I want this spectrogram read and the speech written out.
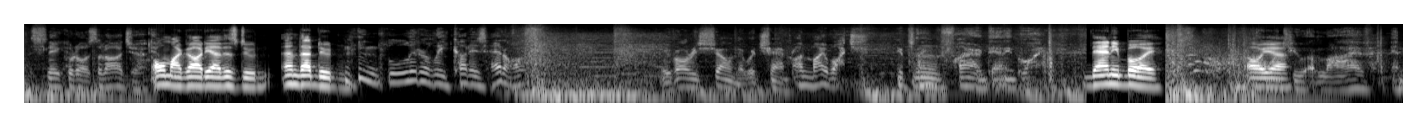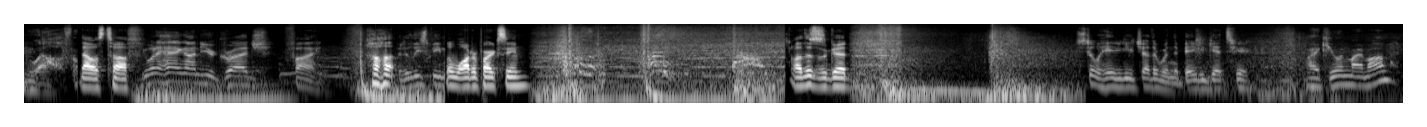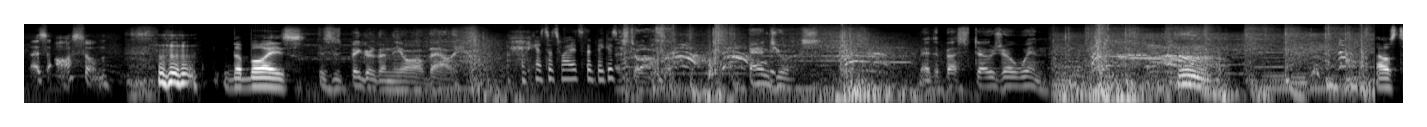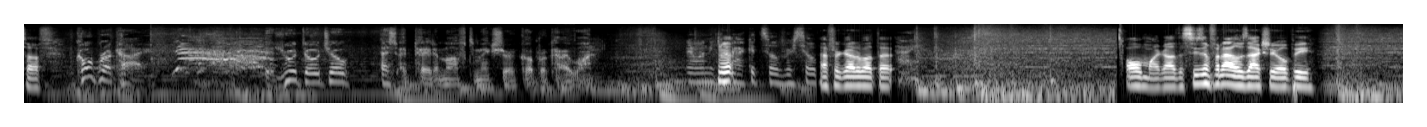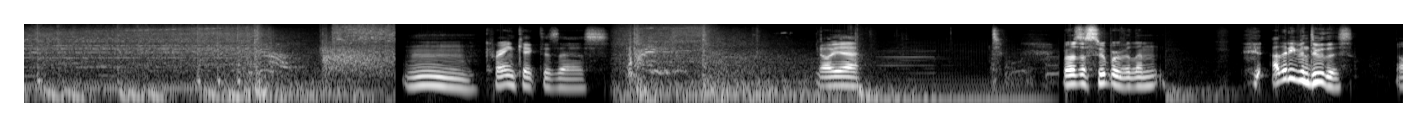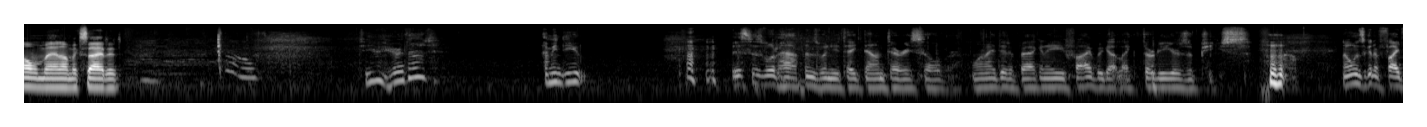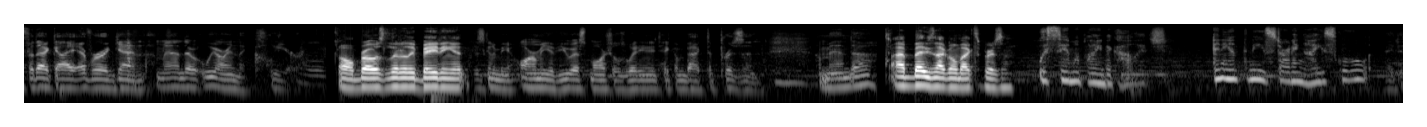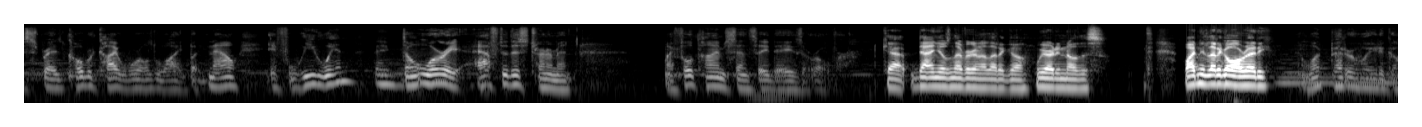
Snake Rose Raja. Oh my god, yeah, this dude. And that dude. literally cut his head off We've already shown that we're champions. on my watch. You're playing with fire, Danny boy. Danny Boy. Oh yeah. Want you alive and well. That was tough. You want to hang on to your grudge? Fine. But the at least be the water park scene. Oh, this is good. Still hated each other when the baby gets here. like you and my mom? That's awesome. the boys. This is bigger than the All Valley. I guess that's why it's the biggest. Has to offer. And yours. May the best dojo win. Hmm. That was tough. Cobra Kai. Your dojo has. I paid him off to make sure Cobra Kai won. I want to Yeah. crack it silver so I forgot about that. Hi. Oh my god, the season finale was actually OP. Mmm. Crane kicked his ass. Oh yeah. Bro's a super villain. How did he even do this? Oh man, I'm excited. Do you hear that? I mean, do you? this is what happens when you take down Terry Silver. When I did it back in '85, we got like 30 years of peace. no one's gonna fight for that guy ever again. Amanda, we are in the clear. Oh, bro is literally baiting it. There's gonna be an army of U.S. Marshals waiting to take him back to prison. Amanda, I bet he's not going back to prison. With Sam applying to college and Anthony starting high school, they just spread Cobra Kai worldwide. But now, if we win, don't worry. After this tournament, my full-time sensei days are over. Cap, Daniel's never gonna let it go. We already know this. Why didn't he let it go already? And what better way to go out than by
